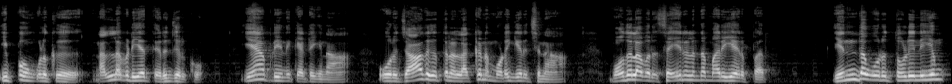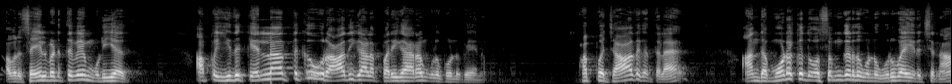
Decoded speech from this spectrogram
இப்போ உங்களுக்கு நல்லபடியாக தெரிஞ்சிருக்கும். ஏன் அப்படின்னு கேட்டிங்கன்னா ஒரு ஜாதகத்தில் லக்கணம் முடங்கிருச்சுன்னா முதல்ல அவர் செயலிழந்த மாதிரியே இருப்பார். எந்த ஒரு தொழிலையும் அவர் செயல்படுத்தவே முடியாது. அப்போ இதுக்கு எல்லாத்துக்கும் ஒரு ஆதிகால பரிகாரம் உங்களுக்கு ஒன்று வேணும். அப்போ ஜாதகத்தில் அந்த முடக்கு தோஷங்கிறது ஒன்று உருவாயிருச்சுன்னா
